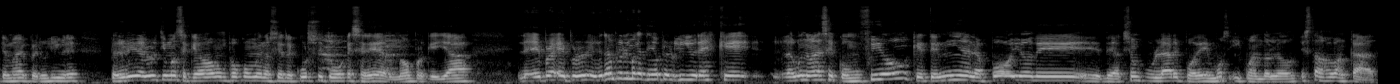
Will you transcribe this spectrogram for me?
tema de Perú Libre, Perú Libre el último se quedó un poco menos sin recursos y tuvo que ceder, ¿no? Porque ya El, el- gran problema que tenía Perú Libre es que de alguna manera se confió que tenía el apoyo de, de Acción Popular y Podemos y cuando los, estas dos bancadas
